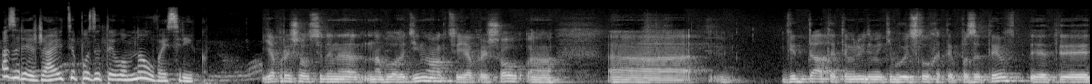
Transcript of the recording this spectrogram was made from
а заряджаються позитивом на увесь рік. Я прийшов сюди на благодійну акцію, я прийшов е, е, віддати тим людям, які будуть слухати позитив, е,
